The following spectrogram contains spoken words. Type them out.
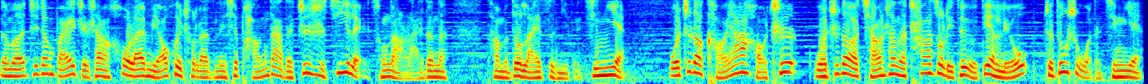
那么这张白纸上后来描绘出来的那些庞大的知识积累从哪儿来的呢？他们都来自你的经验。我知道烤鸭好吃，我知道墙上的插座里头有电流，这都是我的经验。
